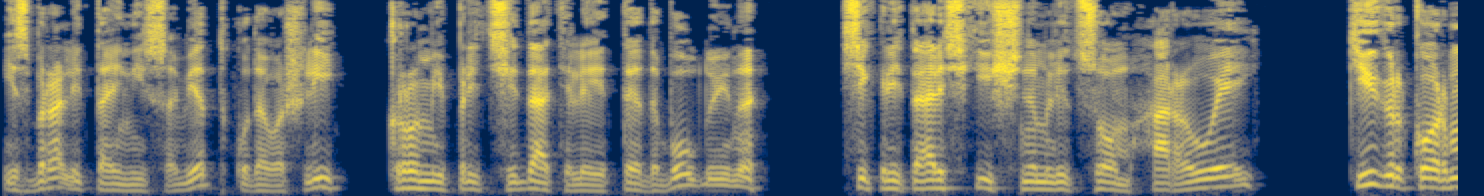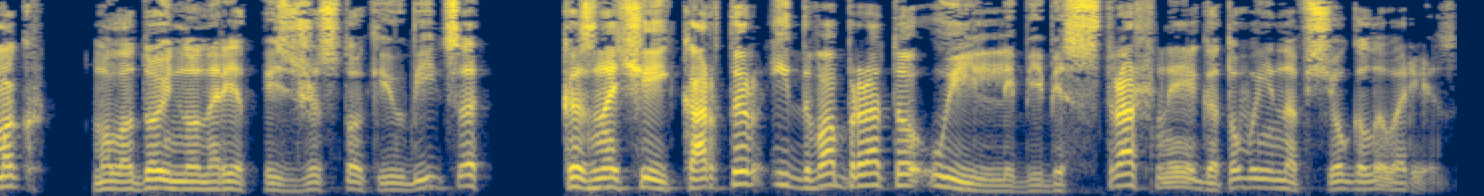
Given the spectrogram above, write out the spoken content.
Избрали тайный совет, куда вошли, кроме председателя и Теда Болдуина, секретарь с хищным лицом Харауэй, тигр Кормак, молодой, но на редкость жестокий убийца, казначей Картер и два брата Уиллиби, бесстрашные, готовые на все головорезы.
